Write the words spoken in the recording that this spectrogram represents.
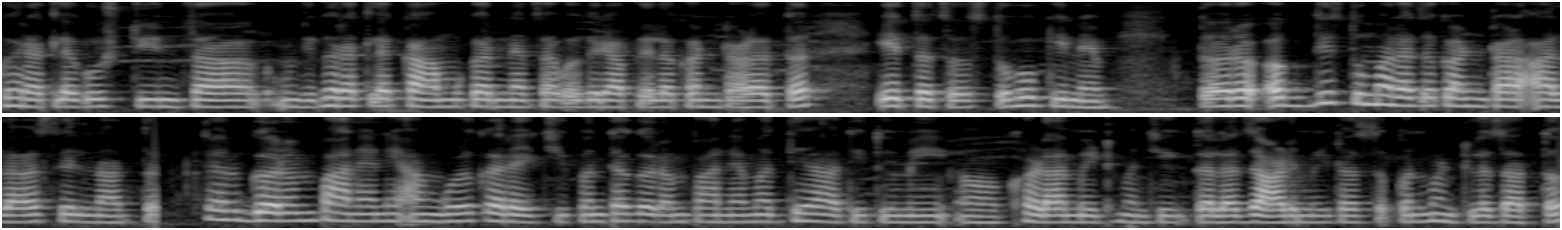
घरातल्या गोष्टींचा म्हणजे घरातल्या काम करण्याचा वगैरे आपल्याला कंटाळा तर येतच असतो. हो की नाही? तर अगदीच तुम्हाला जर कंटाळा आला असेल ना तर तर गरम पाण्याने आंघोळ करायची पण त्या गरम पाण्यामध्ये आधी तुम्ही खडा मीठ म्हणजे त्याला जाड मीठ असं पण म्हटलं जातं.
